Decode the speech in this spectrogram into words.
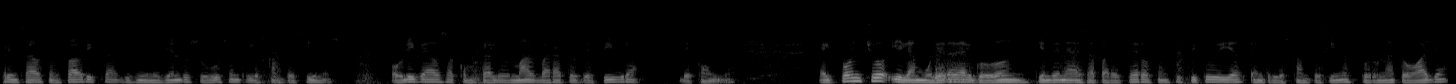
prensados en fábrica, disminuyendo su uso entre los campesinos, obligados a comprar los más baratos de fibra de caña. El poncho y la mulera de algodón tienden a desaparecer o son sustituidas entre los campesinos por una toalla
